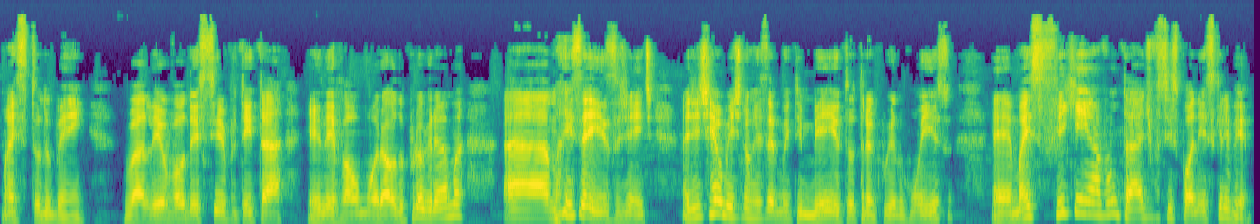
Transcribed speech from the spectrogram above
Mas tudo bem. Valeu, Valdecir, por tentar elevar o moral do programa. Ah, mas é isso, gente. A gente realmente não recebe muito e-mail, tô tranquilo com isso. É, mas fiquem à vontade, vocês podem escrever.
